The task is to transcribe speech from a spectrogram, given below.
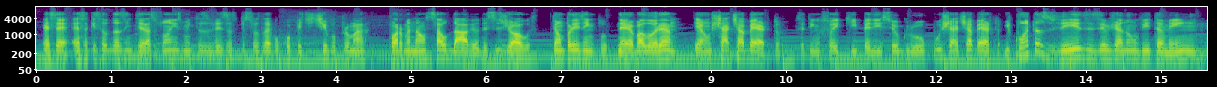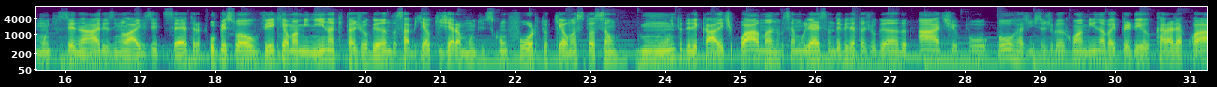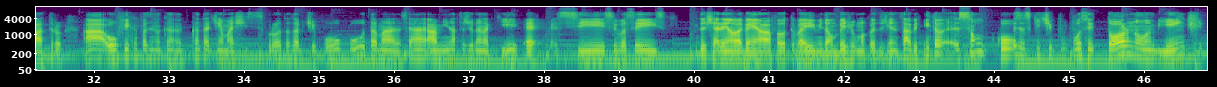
Essa essa questão das interações, muitas vezes as pessoas levam o competitivo para uma forma não saudável desses jogos. Então, por exemplo, né, Valorant é um chat aberto. Você tem a sua equipe ali, seu grupo, chat aberto. E quantas vezes eu já não vi também muitos cenários em lives, etc. O pessoal vê que é uma menina que tá jogando, sabe que é o que gera muito desconforto, que é uma situação muito delicada e tipo, ah, mano, você é mulher, você não deveria estar tá jogando. Ah, tipo, porra, a gente tá jogando com a mina, vai perder o caralho a quatro. Ah, ou fica fazendo can cantadinha machista escrota, sabe? Tipo, oh, puta, mano, se a, a mina tá jogando aqui, é, se, se vocês deixarem ela ganhar, ela falou que vai me dar um beijo, alguma coisa do gênero, sabe? Então, é, são coisas que, tipo, você torna o ambiente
